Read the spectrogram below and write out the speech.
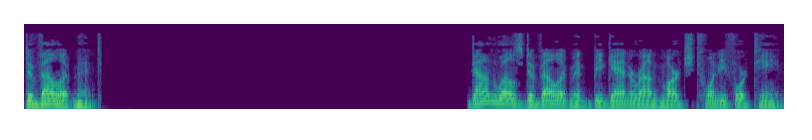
Development Downwell's development began around March 2014.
